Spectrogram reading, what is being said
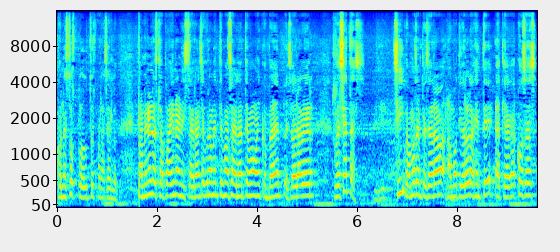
con estos productos para hacerlo. También en nuestra página en Instagram seguramente más adelante vamos a empezar a ver recetas. Sí, vamos a empezar a, motivar a la gente a que haga cosas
